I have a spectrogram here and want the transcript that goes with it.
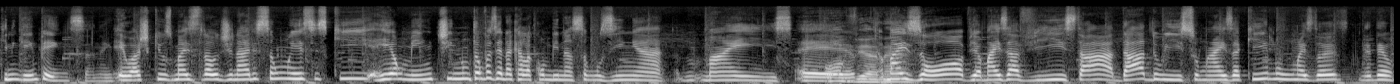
que ninguém pensa. Né? Eu acho que os mais extraordinários são esses que realmente não estão fazendo aquela combinaçãozinha mais é, Óbvia, né? mais óbvia, mais à vista. Ah, dado isso, mais aquilo, um mais dois, entendeu?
